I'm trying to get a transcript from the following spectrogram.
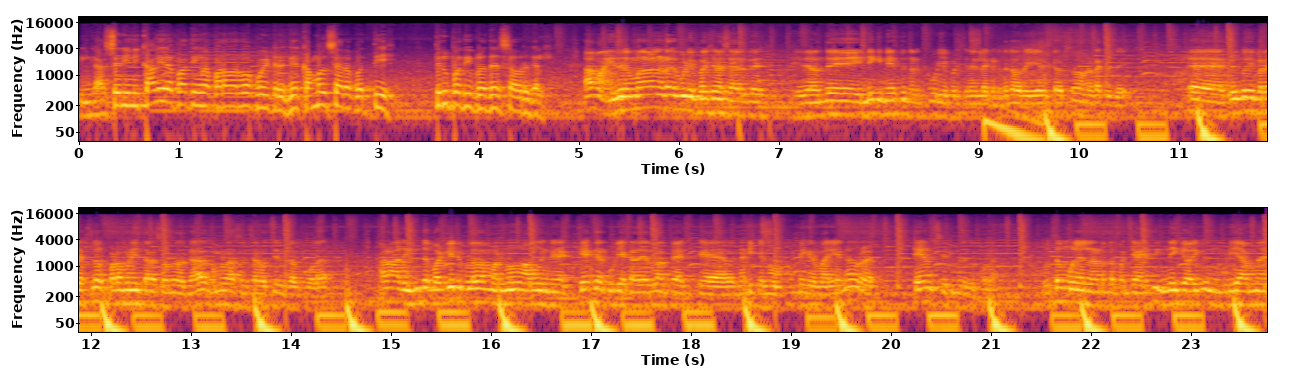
அப்படிங்களா? சரி இன்னைக்கு காலையில் பார்த்தீங்களா பரபரப்பாக போயிட்டு இருக்கு கமல் சாரை பற்றி திருப்பதி பிரதர்ஸ் அவர்கள். ஆமா இது ரொம்ப நாள் நடக்கக்கூடிய பிரச்சனை சார் இது. இது வந்து இன்னைக்கு நேற்று நடக்கக்கூடிய பிரச்சனை இல்லை. கிட்டத்தட்ட ஒரு ஏழு எட்டு வருஷம் நடக்குது. திருப்பதி பிரஸ்ல படம் பண்ணி தர சொல்றதுக்காக கமல்ஹாசன் சார் வச்சிருக்க போல. ஆனா அது இந்த பட்ஜெட்டுக்குள்ள தான் பண்ணணும். அவங்க கேட்கக்கூடிய கதையெல்லாம் நடிக்கணும் அப்படிங்கிற மாதிரியான ஒரு டேம்ஸ் இருந்தது போல. புத்தமூலையில் நடந்த பஞ்சாயத்து இன்னைக்கு வரைக்கும் முடியாம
